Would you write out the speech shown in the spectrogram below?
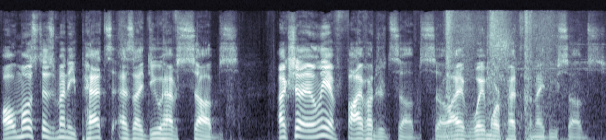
Almost as many pets as I do have subs. Actually, I only have 500 subs, so I have way more pets than I do subs.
